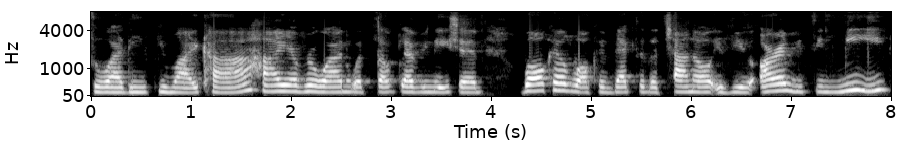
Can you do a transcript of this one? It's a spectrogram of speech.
Swadi Pimaika. Hi everyone. What's up, Clevy Nation? Welcome, welcome back to the channel. If you are meeting me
